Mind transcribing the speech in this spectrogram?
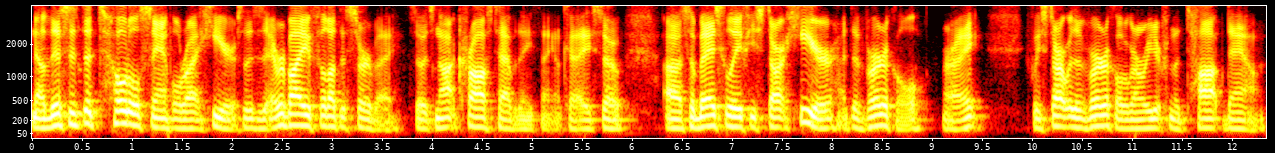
Now this is the total sample right here. So this is everybody who filled out the survey. So it's not cross tab with anything. Okay. So uh, so basically, if you start here at the vertical, right? If we start with the vertical, we're going to read it from the top down.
